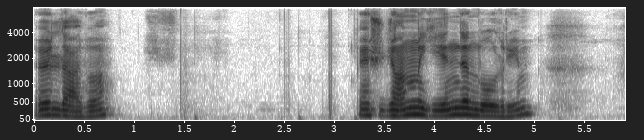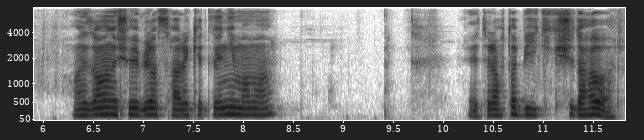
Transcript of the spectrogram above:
Öldü abi o. Ben şu canımı yeniden doldurayım. Aynı zamanda şöyle biraz hareketleneyim ama etrafta bir iki kişi daha var.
